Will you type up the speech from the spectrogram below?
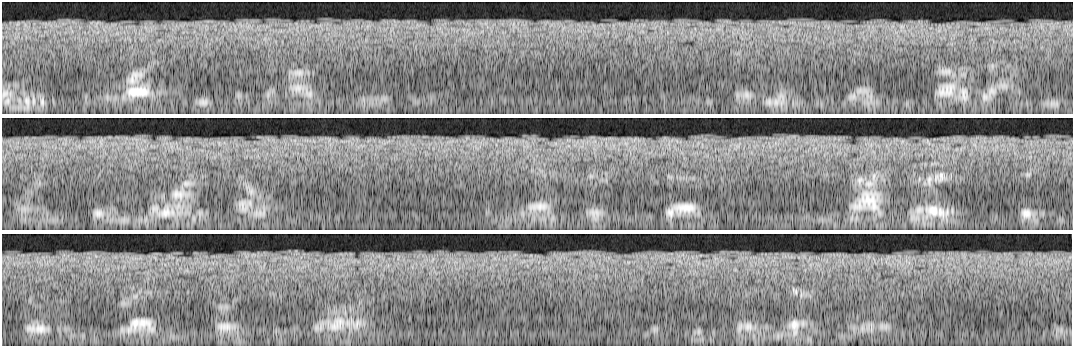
only to the lost sheep of the house of Israel. He came and began to bow down before him, saying, Lord, help me. And he answered and said, It is not good to take the children's bread and throw it to the dogs. But he said, Yes, Lord. But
